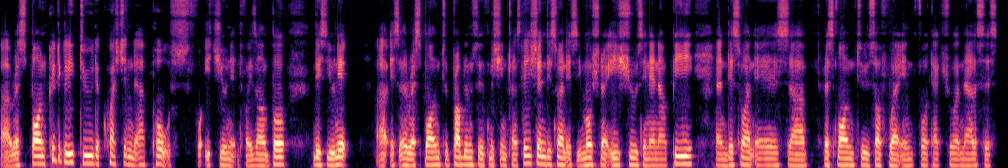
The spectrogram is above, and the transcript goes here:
uh, respond critically to the question that are posed for each unit. For example, this unit uh, is a response to problems with machine translation. This one is emotional issues in NLP. And this one is uh, respond to software in for textual analysis.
